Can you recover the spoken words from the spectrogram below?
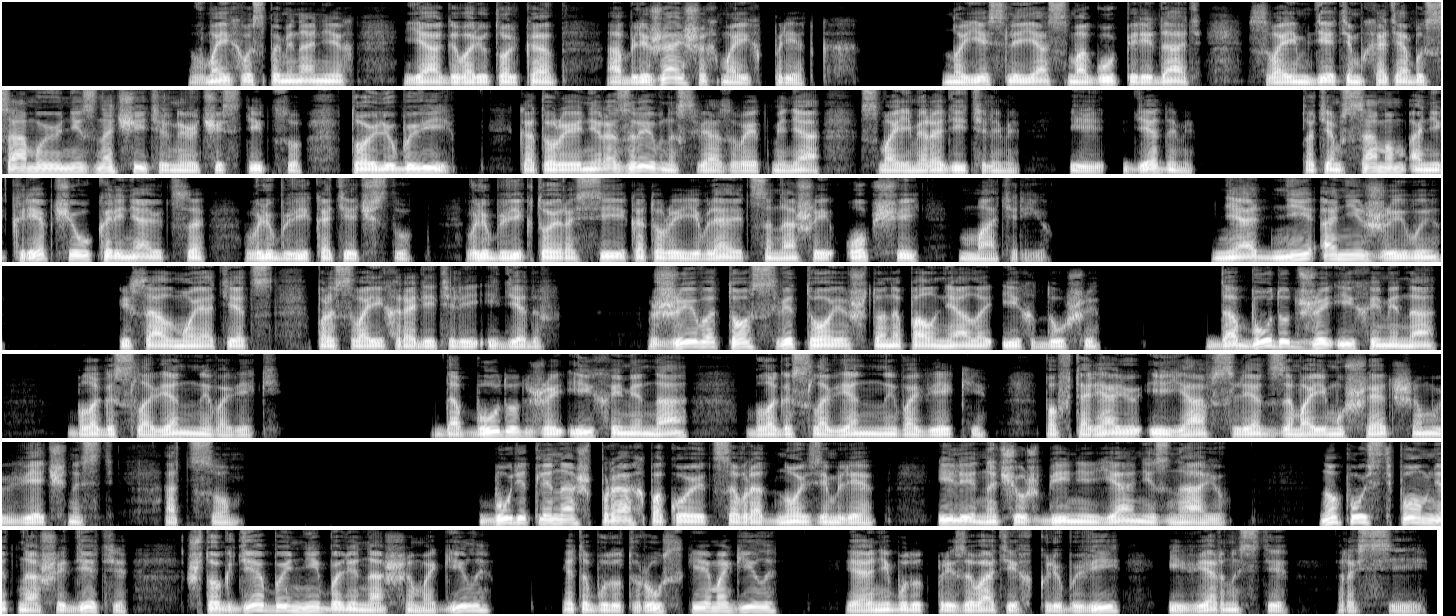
В моих воспоминаниях я говорю только о ближайших моих предках. Но если я смогу передать своим детям хотя бы самую незначительную частицу той любви, которая неразрывно связывает меня с моими родителями и дедами, то тем самым они крепче укореняются в любви к Отечеству, в любви к той России, которая является нашей общей матерью. «Не одни они живы», — писал мой отец про своих родителей и дедов. «Живо то святое, что наполняло их души. Да будут же их имена — благословенны вовеки. Да будут же их имена благословенны вовеки, повторяю и я вслед за моим ушедшим в вечность Отцом. Будет ли наш прах покоиться в родной земле или на чужбине, я не знаю. Но пусть помнят наши дети, что где бы ни были наши могилы, это будут русские могилы, и они будут призывать их к любви и верности России.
